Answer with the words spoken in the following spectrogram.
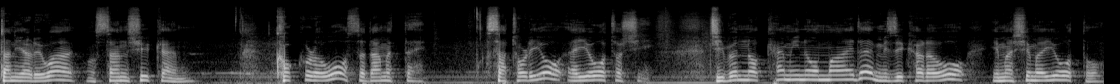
ダニエルは3週間心を定めて悟りを得ようとし自分の神の前で自らを戒めようと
